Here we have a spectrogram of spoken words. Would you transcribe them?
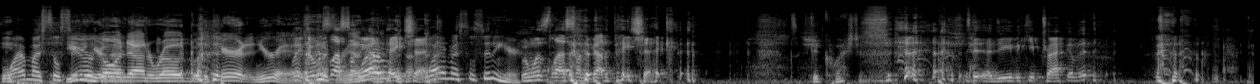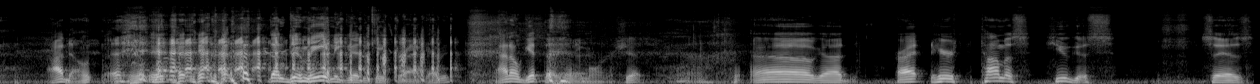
Why am I still sitting here? you were here? going then? down the road with a carrot in your ass. Wait, when was the last time you got a paycheck? why am I still sitting here? When was the last time you got a paycheck? Good question. Do you even keep track of it? I don't. It, it doesn't do me any good to keep track of it. I don't get those anymore. Shit. Oh God. All right. Here's Thomas Hugus says.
